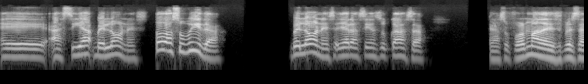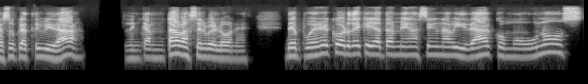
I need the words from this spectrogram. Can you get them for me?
eh, hacía velones toda su vida. Velones, ella la hacía en su casa. Era su forma de expresar su creatividad. Le encantaba hacer velones. Después recordé que ella también hacía en Navidad como unos,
